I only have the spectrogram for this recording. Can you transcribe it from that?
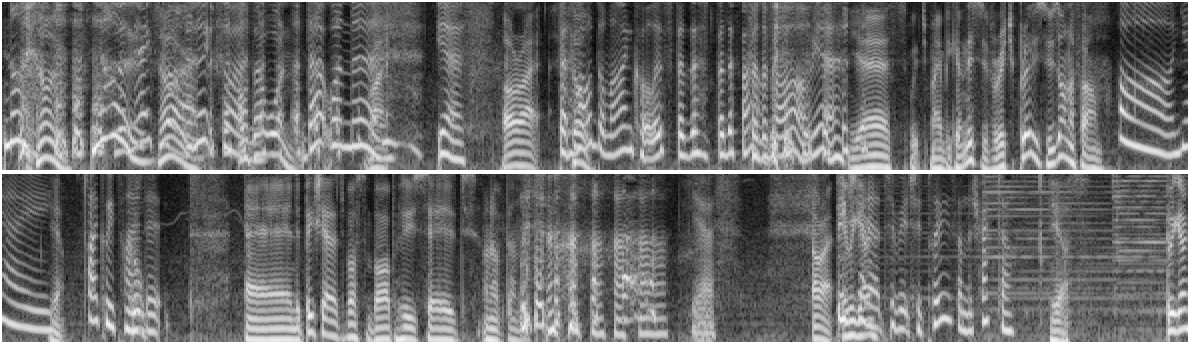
No, No. no, The next No. one. Oh, the next one. Oh, that one. That one there. Right. Yes, All right. But cool. hold the line, callers, for the for the farm. for the farm. Yeah. Yes, which may be coming. This is for Richard Blues, who's on a farm. oh, yay! Yeah. It's like we planned Cool. it. And a big shout out to Boston Bob who said, "Oh no, I've done that." yes. All right, Big here we shout go. out to Richard Please on the tractor. Yes. Here we go.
